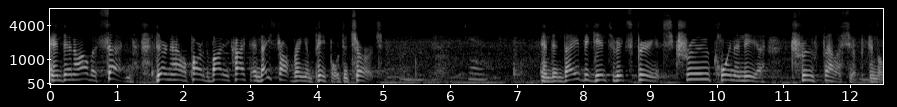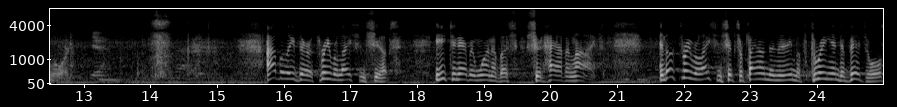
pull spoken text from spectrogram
And then all of a sudden, they're now a part of the body of Christ and they start bringing people to church. And then they begin to experience true koinonia, true fellowship in the Lord. I believe there are three relationships each and every one of us should have in life. And those three relationships are found in the name of three individuals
